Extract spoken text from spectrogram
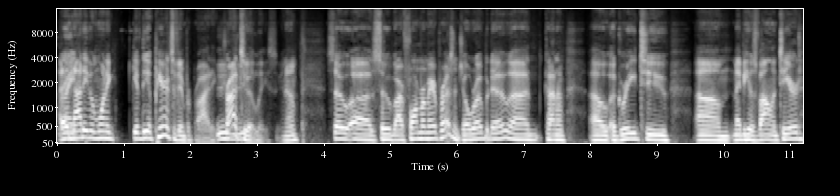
I Right. did not even want to give the appearance of impropriety. Try Mhm. to at least, you know. So, uh, so our former mayor president Joel Robideaux uh, kind of uh, agreed to, um, maybe he was volunteered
